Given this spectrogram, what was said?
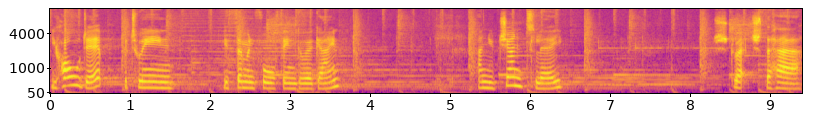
You hold it between your thumb and forefinger again and you gently stretch the hair.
